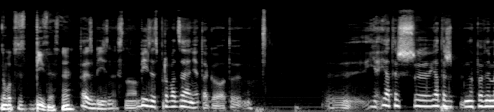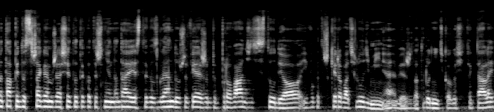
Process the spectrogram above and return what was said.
No bo to jest biznes, nie? To jest biznes, no. Biznes, prowadzenie tego, to... Yy, Ja, ja, też, yy, ja też na pewnym etapie dostrzegłem, że ja się do tego też nie nadaję z tego względu, że wiesz, żeby prowadzić studio i w ogóle też kierować ludźmi, nie? Wiesz, zatrudnić kogoś i tak dalej,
